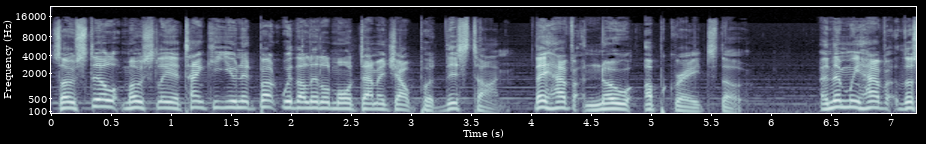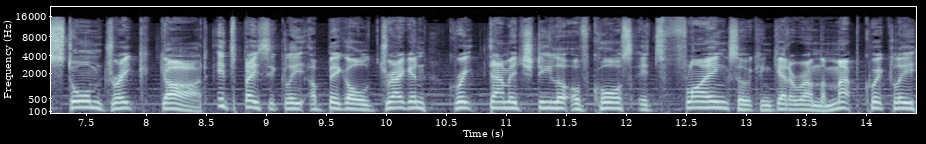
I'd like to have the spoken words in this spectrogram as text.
So still mostly a tanky unit, but with a little more damage output this time. They have no upgrades though. And then we have the Stormdrake Guard. It's basically a big old dragon, great damage dealer of course, it's flying so it can get around the map quickly.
